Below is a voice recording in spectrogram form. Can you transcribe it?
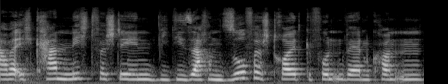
Aber ich kann nicht verstehen, wie die Sachen so verstreut gefunden werden konnten,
